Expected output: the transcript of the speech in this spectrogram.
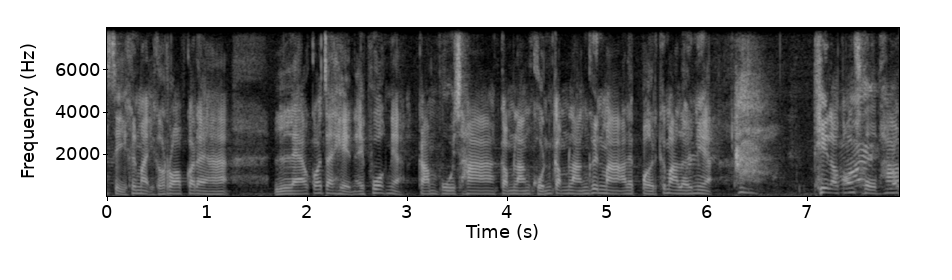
54 ขึ้นมาอีกรอบก็ได้ฮะแล้วก็จะเห็นไอ้พวกเนี่ยกัมพูชากำลังขนกำลังขึ้นมาอะไรเปิดขึ้นมาเลยเนี่ยค่ะที่เราต้องโชว์ภาพ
